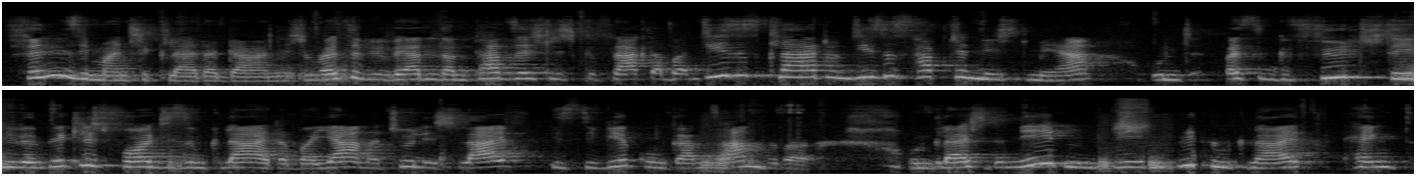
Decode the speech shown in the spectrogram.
finden sie manche Kleider gar nicht. Und weißt du, wir werden dann tatsächlich gefragt, aber dieses Kleid und dieses habt ihr nicht mehr. Und weißt du, gefühlt stehen wir wirklich vor diesem Kleid. Aber ja, natürlich, live ist die Wirkung ganz ja. andere. Und gleich daneben, neben diesem Kleid, hängt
